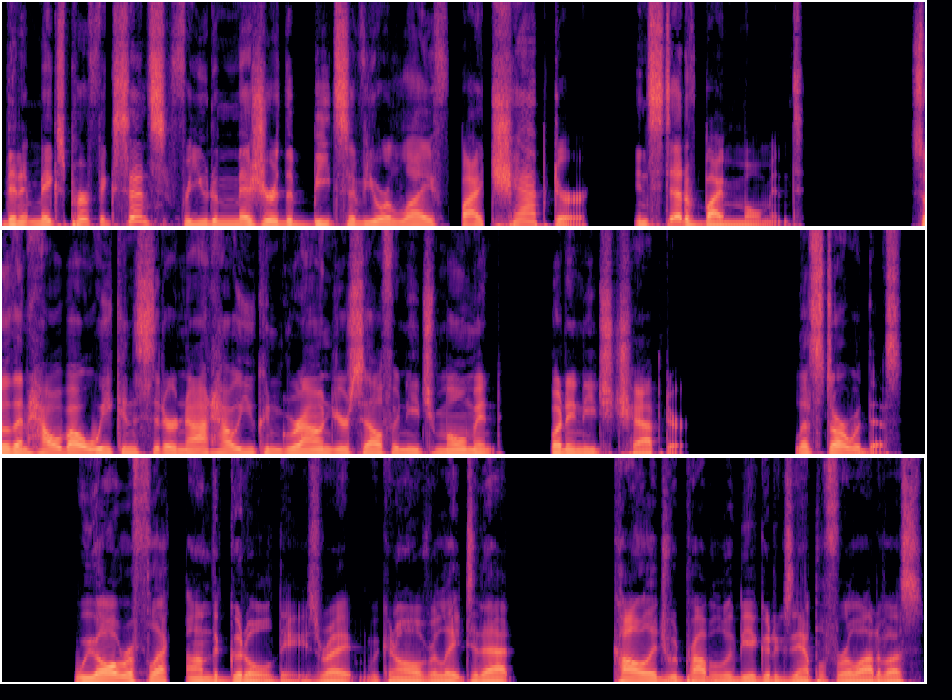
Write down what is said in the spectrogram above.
then it makes perfect sense for you to measure the beats of your life by chapter instead of by moment. So then, how about we consider not how you can ground yourself in each moment, but in each chapter? Let's start with this. we all reflect on the good old days, right? We can all relate to that. College would probably be a good example for a lot of us.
